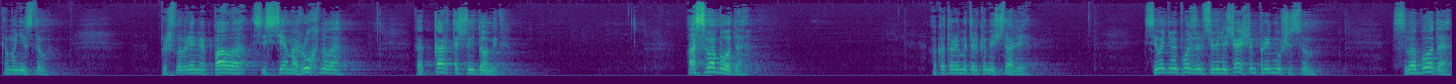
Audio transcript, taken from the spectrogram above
коммунистов. Пришло время, пала система, рухнула, как карточный домик. А свобода – о которой мы только мечтали. Сегодня мы пользуемся величайшим преимуществом. Свобода,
